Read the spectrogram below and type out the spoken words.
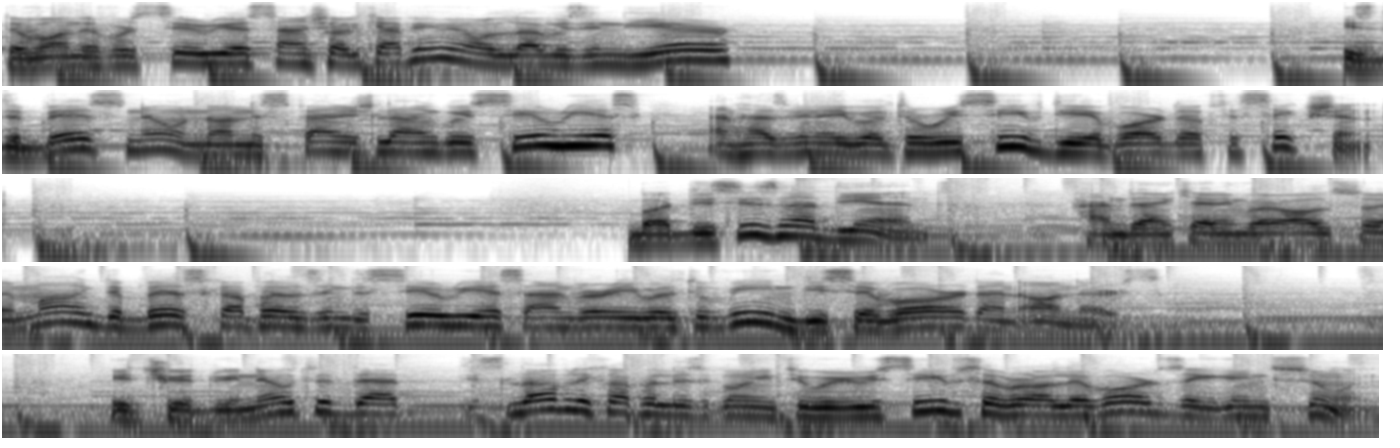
The wonderful series Sen Çal Kapımı or Love is in the Air is the best known non-Spanish language series and has been able to receive the award of the section. But this is not the end. Hande and Kerem were also among the best couples in the series and were able to win this award and honors. It should be noted that this lovely couple is going to receive several awards again soon.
